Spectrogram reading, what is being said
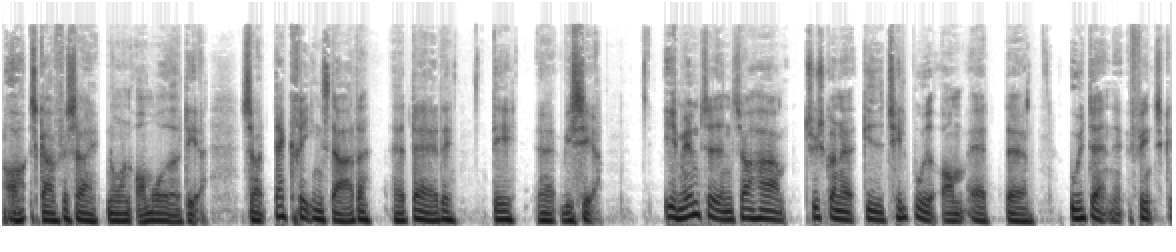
og skaffe sig nogle områder der. Så da krigen starter, øh, der er det det, øh, vi ser. I mellemtiden så har tyskerne givet tilbud om at øh, uddanne finsk,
